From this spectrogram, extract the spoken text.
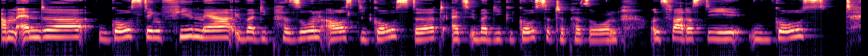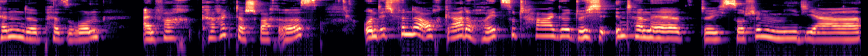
am Ende Ghosting viel mehr über die Person aus, die ghostet, als über die geghostete Person. Und zwar, dass die ghostende Person einfach charakterschwach ist. Und ich finde auch gerade heutzutage durch Internet, durch Social Media,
